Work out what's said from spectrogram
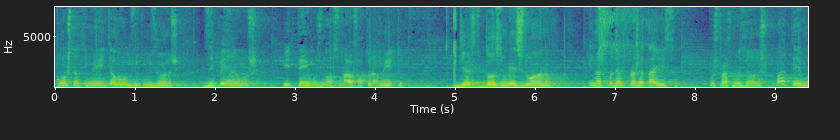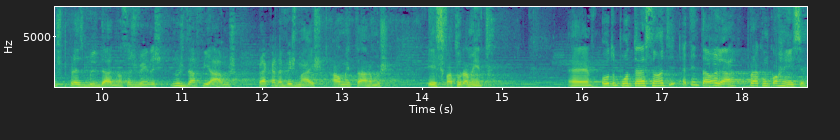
constantemente, ao longo dos últimos anos, desempenhamos e temos nosso maior faturamento diante de 12 meses do ano. E nós podemos projetar isso para os próximos anos para termos previsibilidade nas nossas vendas, nos desafiarmos para cada vez mais aumentarmos esse faturamento. É, outro ponto interessante é tentar olhar para a concorrência.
